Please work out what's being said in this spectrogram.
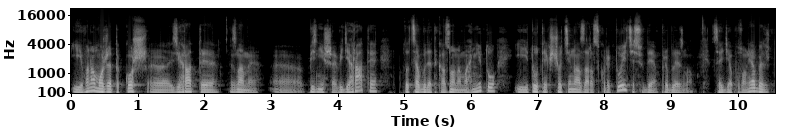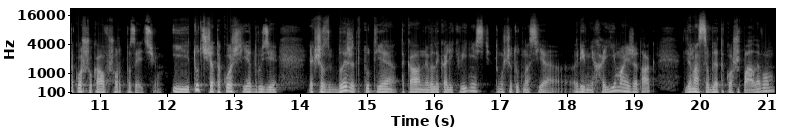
І вона може також е, зіграти з нами е, пізніше відіграти. Тобто це буде така зона магніту. І тут, якщо ціна зараз коректується сюди приблизно, цей діапазон, я би також шукав шорт-позицію. І тут ще також є, друзі. Якщо зближити, тут є така невелика ліквідність, тому що тут у нас є рівні хаї майже так. Для нас це буде також паливом,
